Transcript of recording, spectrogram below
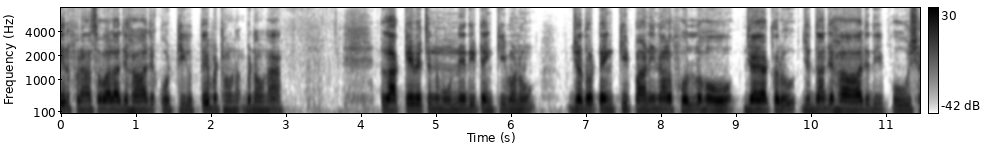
에ਅਰ ਫਰਾਂਸ ਵਾਲਾ ਜਹਾਜ਼ ਕੋਠੀ ਉੱਤੇ ਬਿਠਾਉਣਾ, ਬਣਾਉਣਾ। ਇਲਾਕੇ ਵਿੱਚ ਨਮੂਨੇ ਦੀ ਟੈਂਕੀ ਬਣੂ। ਜਦੋਂ ਟੈਂਕੀ ਪਾਣੀ ਨਾਲ ਫੁੱਲ ਹੋ ਜਾਇਆ ਕਰੂ, ਜਿੱਦਾਂ ਜਹਾਜ਼ ਦੀ ਪੂਛ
